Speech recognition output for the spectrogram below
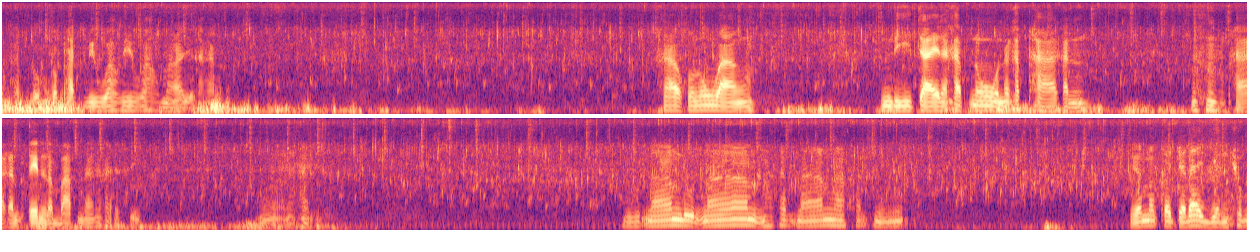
นะครับลมก็พัดวิวว้าววิวว้าวมาอยู่นะครับ ข้าวของลุงหวางดีใจนะครับนู่นนะครับ พากัน พากันเต้นระบำนะครับสินี่นะครับ ดูดน้ำดูดน้ำนะครับน้ำนะครับนี้เดี๋ยวมันก็จะได้เย็นชุ่ม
